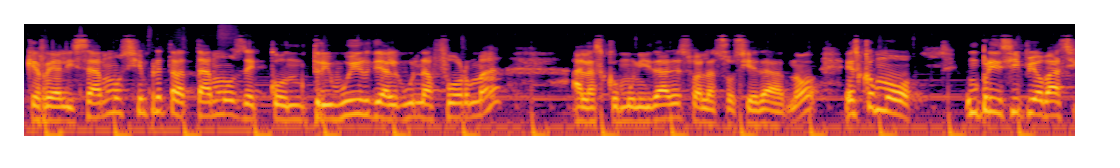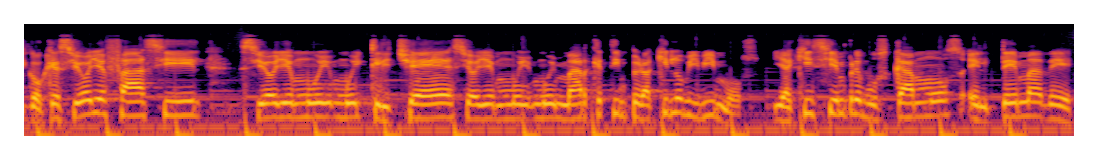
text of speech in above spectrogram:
que realizamos siempre tratamos de contribuir de alguna forma a las comunidades o a la sociedad, ¿no? Es como un principio básico que se oye fácil, se oye muy, muy cliché, se oye muy, muy marketing, pero aquí lo vivimos y aquí siempre buscamos el tema de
